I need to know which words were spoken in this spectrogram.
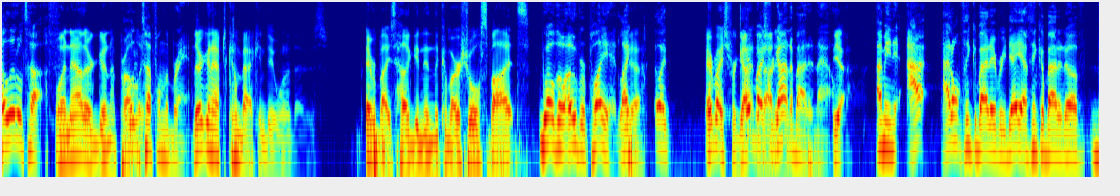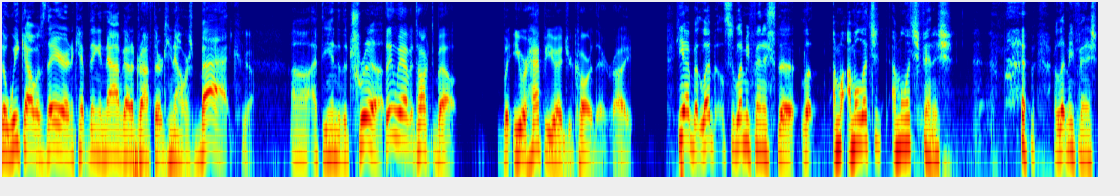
A little tough. Well, now they're gonna probably a little tough on the brand. they're gonna have to come back and do one of those. Everybody's hugging in the commercial spots. Well, they'll overplay it. Like Yeah. like Everybody's forgotten. everybody's about forgotten it. about it now. Yeah. I mean, I I don't think about it every day. I think about it of the week I was there and I kept thinking now I've got to drive 13 hours back Yeah. uh, at the end of the trip. Thing we haven't talked about, but you were happy you had your car there, right? Yeah, but let so let me finish the. Look, I'm, I'm gonna let you. I'm gonna let you finish, or let me finish.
